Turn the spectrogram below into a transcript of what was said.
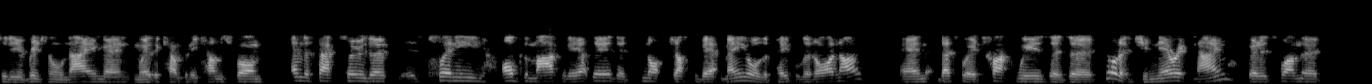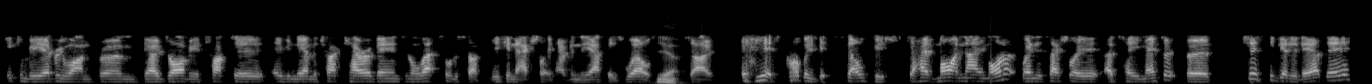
to the original name and where the company comes from. And the fact too that there's plenty of the market out there that's not just about me or the people that I know. And that's where TruckWiz is a not a generic name, but it's one that it can be everyone from you know driving a truck to even down the truck caravans and all that sort of stuff. You can actually have in the app as well. Yeah. So yeah, it's probably a bit selfish to have my name on it when it's actually a team effort, but just to get it out there,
